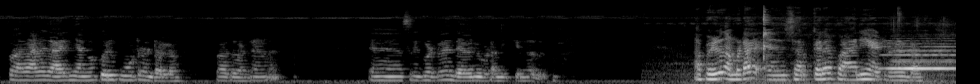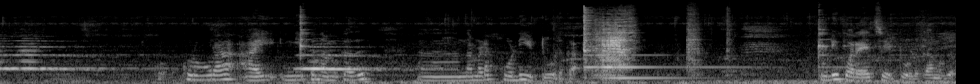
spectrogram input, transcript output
അപ്പൊ അതാണ് കാര്യം. ഞങ്ങൾക്കൊരു കൂട്ടുണ്ടല്ലോ അപ്പൊ അതുകൊണ്ടാണ് ശ്രീകുട്ടനും ദേവനും ഇവിടെ നിൽക്കുന്നത്. അപ്പോഴും നമ്മുടെ ശർക്കര പാനിയായിട്ടുണ്ടോ കുറൂറ ആയി. ഇനിയിപ്പോൾ നമുക്കത് നമ്മുടെ പൊടി ഇട്ട് കൊടുക്കാം. പൊടി കുറേശ്ശെ ഇട്ട് കൊടുക്കാം നമുക്ക്.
